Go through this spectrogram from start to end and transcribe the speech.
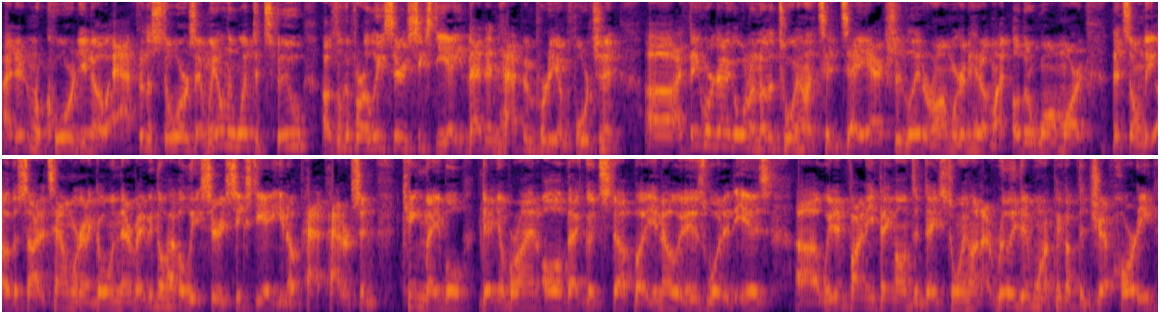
I didn't record, you know, after the stores and we only went to two. I was looking for Elite Series 68. That didn't happen. Pretty unfortunate. Uh, I think we're going to go on another toy hunt today, actually, later on. We're going to hit up my other Walmart that's on the other side of town. We're going to go in there. Maybe they'll have Elite Series 68, you know, Pat Patterson, King Mabel, Daniel Bryan, all of that good stuff. But, you know, it is what it is. Uh, we didn't find anything on today's toy hunt. I really did want to pick up the Jeff Hardy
